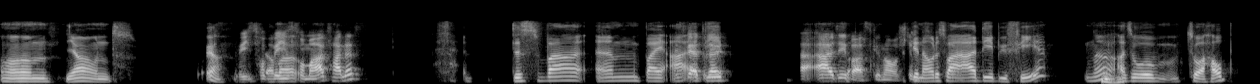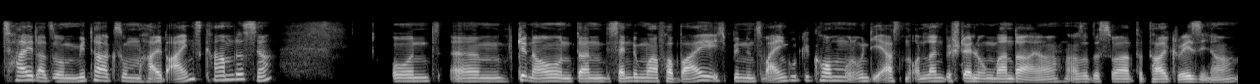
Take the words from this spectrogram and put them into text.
Ähm, ja, und ja. Welches, welches Format, Hannes? Das war ähm, bei ARD. ARD war es, genau. Stimmt. Genau, das war ARD Buffet. Ne? Mhm. Also zur Hauptzeit, also mittags um halb eins kam das, ja. Und ähm, genau, und dann die Sendung war vorbei, ich bin ins Weingut gekommen und, und die ersten Online-Bestellungen waren da, ja. Also das war total crazy, ja.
